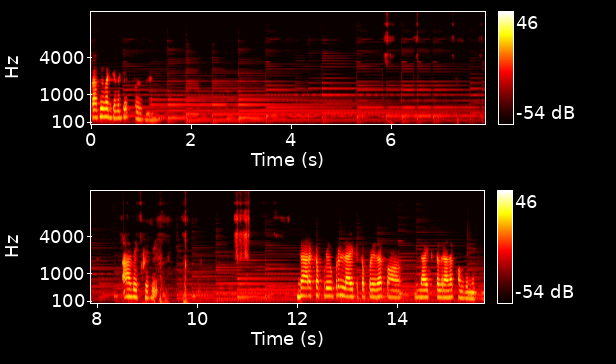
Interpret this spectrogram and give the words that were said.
ਕਾਫੀ ਵੱਡੇ ਵੱਡੇ ਫੁੱਲ ਬਣੇ ਆ ਦੇਖੋ ਜੀ। ਡਾਰਕ ਕੱਪੜੇ ਉੱਪਰ, ਲਾਈਟ ਕੱਪੜੇ ਦਾ ਲਾਈਟ ਕਲਰਾਂ ਦਾ ਕੰਬੀਨੇਸ਼ਨ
